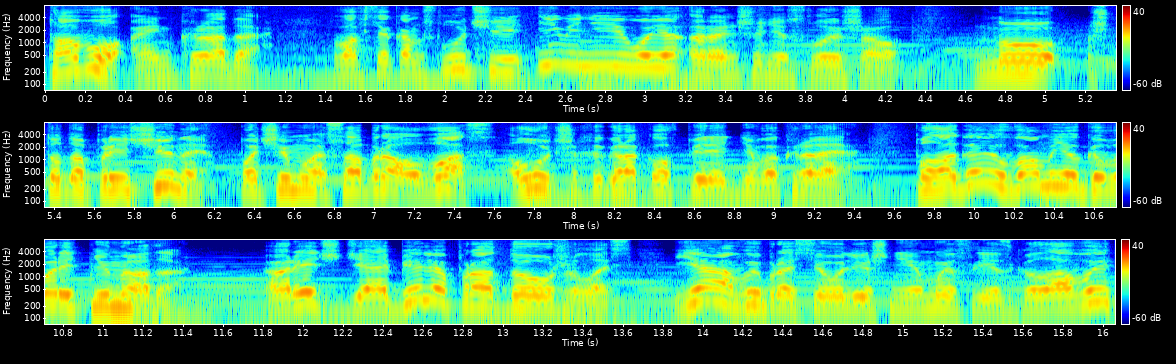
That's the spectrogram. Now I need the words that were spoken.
того Айнкрада? Во всяком случае, имени его я раньше не слышал. Ну, что до причины, почему я собрал вас, лучших игроков переднего края, полагаю, вам ее говорить не надо. Речь Диабеля продолжилась. Я выбросил лишние мысли из головы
